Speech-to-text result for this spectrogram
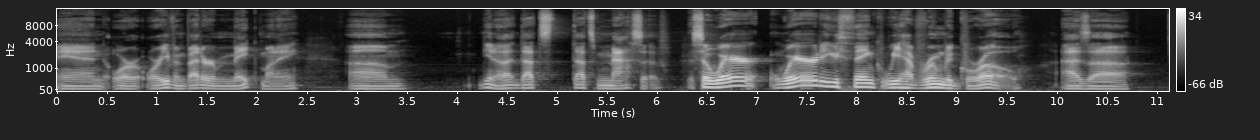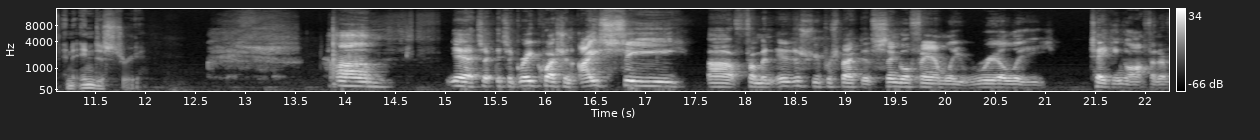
and or or even better make money um, you know that, that's that's massive. So where where do you think we have room to grow as a an industry? Um yeah it's a, it's a great question. I see uh, from an industry perspective, single family really taking off in a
